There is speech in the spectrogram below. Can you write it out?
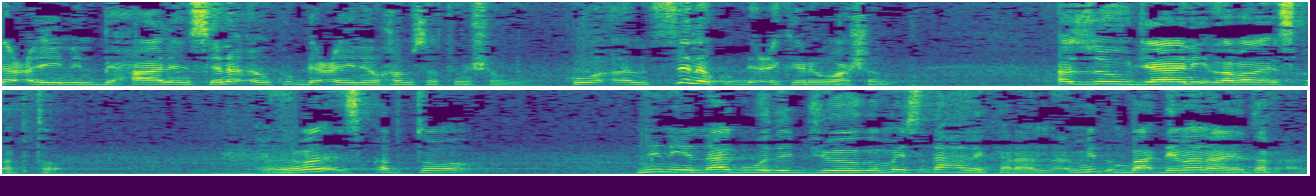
dhacaynin bixaalin sina aan ku dhacaynin khamsatun shan. Kuwa aan sina ku dhici karin waa shan. Azawjaani labada isqabto. Labada isqabto nin iyo naag wada joogo ma isdhaxli karaan mid unbaa dhimanaya dabcan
